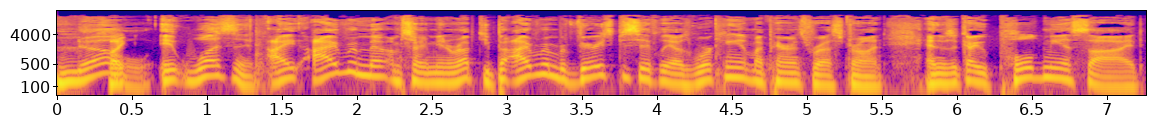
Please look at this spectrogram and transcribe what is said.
No, Like- it wasn't. I, I remember, I'm sorry, I'm interrupt you, but I remember very specifically, I was working at my parents' restaurant and there was a guy who pulled me aside.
